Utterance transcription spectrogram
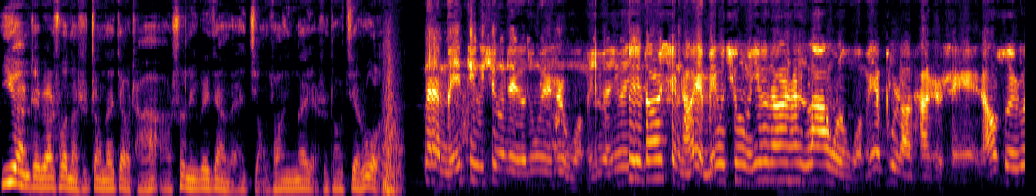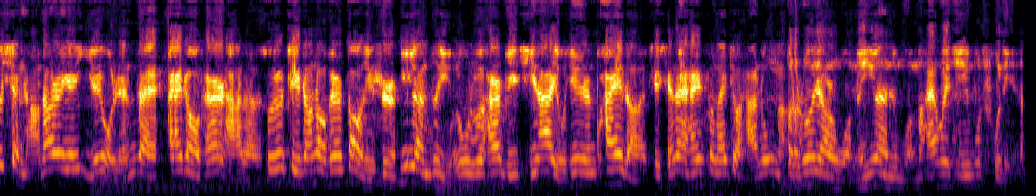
医院这边说呢是正在调查啊，顺利卫健委、警方应该也是都介入了。没定性这个东西是我们医院，因为这当时现场也没有清楚，因为当时他拉过来，我们也不知道他是谁。然后所以说现场当时也也有人在拍照片啥的，所以说这张照片到底是医院自己录出，还是比其他有些人拍的，这现在还正在调查中呢。或者说要是我们医院，我们还会进一步处理的。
